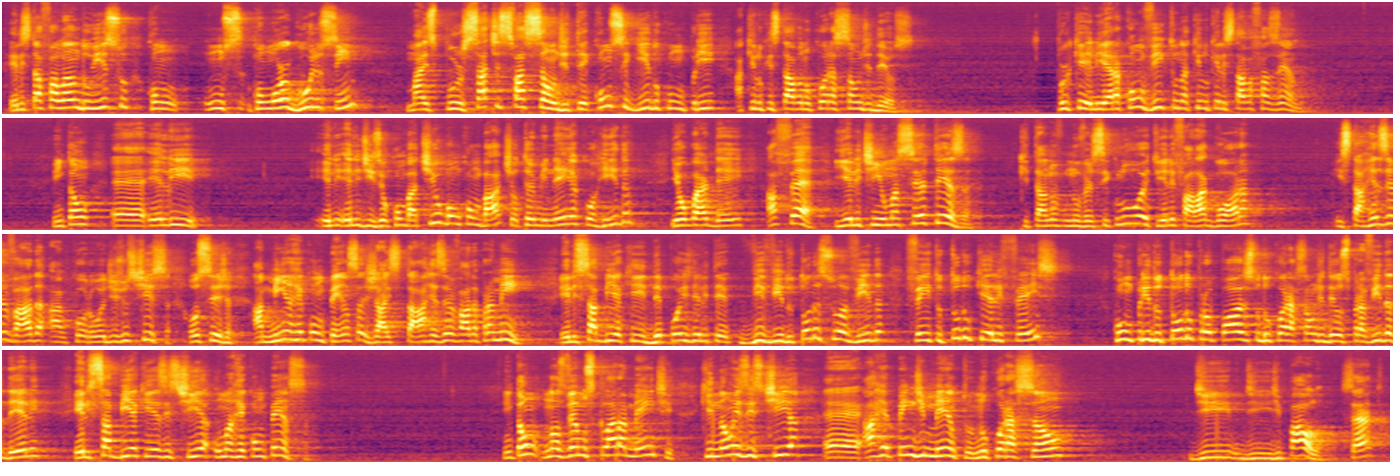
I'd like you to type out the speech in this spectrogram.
ele está falando isso com, um, com orgulho, sim, mas por satisfação de ter conseguido cumprir aquilo que estava no coração de Deus. Porque ele era convicto naquilo que ele estava fazendo. Então, é, ele, ele, ele diz: Eu combati o bom combate, eu terminei a corrida e eu guardei a fé. E ele tinha uma certeza, que está no, no versículo 8, e ele fala: Agora está reservada a coroa de justiça. Ou seja, a minha recompensa já está reservada para mim. Ele sabia que depois dele ter vivido toda a sua vida, feito tudo o que ele fez, cumprido todo o propósito do coração de Deus para a vida dele, ele sabia que existia uma recompensa. Então, nós vemos claramente que não existia é, arrependimento no coração de, de, de Paulo, certo?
